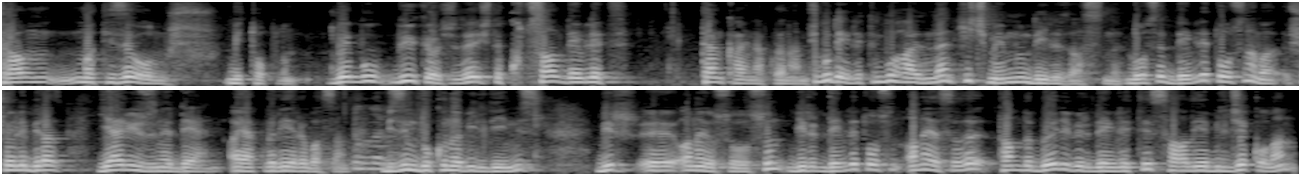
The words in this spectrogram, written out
travmatize olmuş bir toplum. Ve bu büyük ölçüde işte kutsal devletten kaynaklanan bir şey. Bu devletin bu halinden hiç memnun değiliz aslında. Dolayısıyla devlet olsun ama şöyle biraz yeryüzüne değen, ayakları yere basan, bizim dokunabildiğimiz bir e, anayasa olsun, bir devlet olsun. Anayasada tam da böyle bir devleti sağlayabilecek olan,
